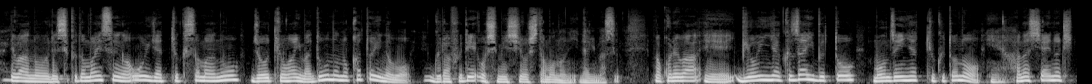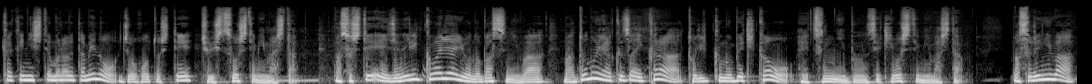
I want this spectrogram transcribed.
はい、では、あの、レセプト枚数が多い薬局様の状況が今どうなのかというのをグラフでお示しをしたものになります。まあ、これは、えー、病院薬剤部とと門前薬局との話し合いのきっかけにしてもらうための情報として抽出をしてみました。まあ、そして、ジェネリック割合を伸ばすには、まあ、どの薬剤から取り組むべきかを次に分析をしてみました。まあ、それには、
